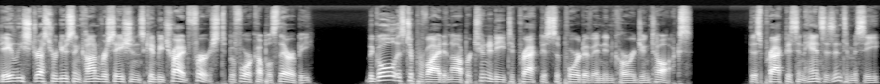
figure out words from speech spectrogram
Daily stress reducing conversations can be tried first before couples therapy. The goal is to provide an opportunity to practice supportive and encouraging talks. This practice enhances intimacy,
